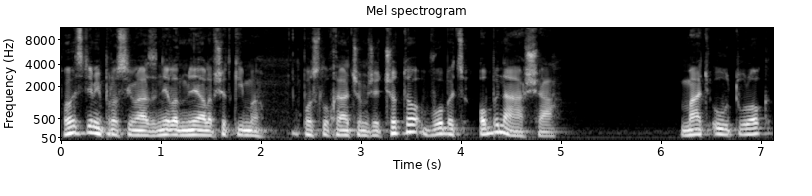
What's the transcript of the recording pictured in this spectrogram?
Povedzte mi prosím vás, nielen mne, ale všetkým poslucháčom, že čo to vôbec obnáša mať útulok,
